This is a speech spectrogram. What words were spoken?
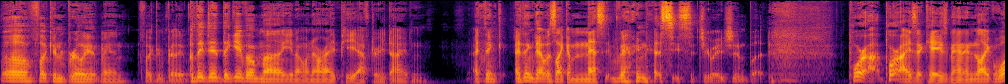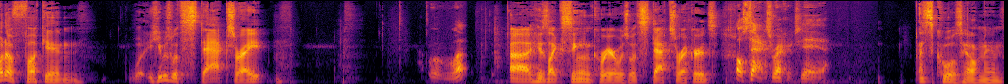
Oh, fucking brilliant, man. Fucking brilliant. But they did they gave him uh, you know, an RIP after he died and I think I think that was like a messy very messy situation, but poor poor Isaac Hayes, man. And like what a fucking he was with Stax, right? What? Uh, his like singing career was with Stax Records. Oh, Stax Records. Yeah, yeah. That's cool as hell, man.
